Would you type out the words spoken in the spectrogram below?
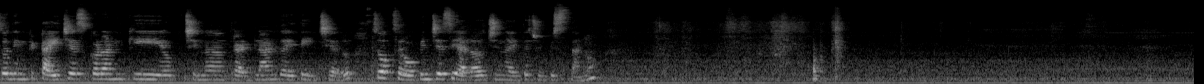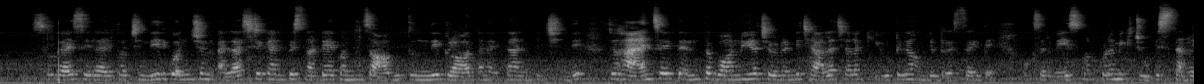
సో దీనికి టై చేసుకోవడానికి ఒక చిన్న థ్రెడ్ లాంటిది అయితే ఇచ్చారు. సో ఒకసారి ఓపెన్ చేసి ఎలా వచ్చిందో అయితే చూపిస్తాను సో గైస్ ఇలా అయితే వచ్చింది. ఇది కొంచెం ఎలాస్టిక్ అనిపిస్తుంది. అంటే కొంచెం సాగుతుంది క్లాత్ అని అయితే అనిపించింది. సో హ్యాండ్స్ అయితే ఎంత బాగున్నాయో చూడండి. చాలా చాలా క్యూట్గా ఉంది డ్రెస్ అయితే. ఒకసారి వేసుకొని కూడా మీకు చూపిస్తాను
